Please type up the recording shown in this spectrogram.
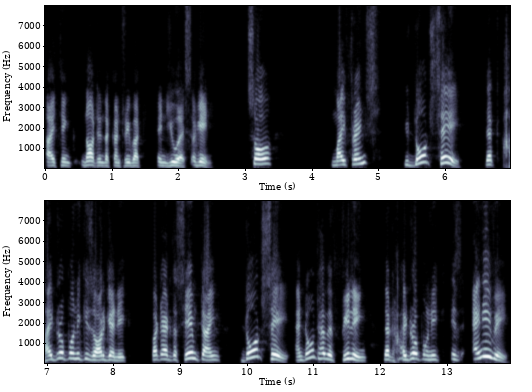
I think not in the country but in US again. So my friends, you don't say that hydroponic is organic, but at the same time, don't say and don't have a feeling that hydroponic is any way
